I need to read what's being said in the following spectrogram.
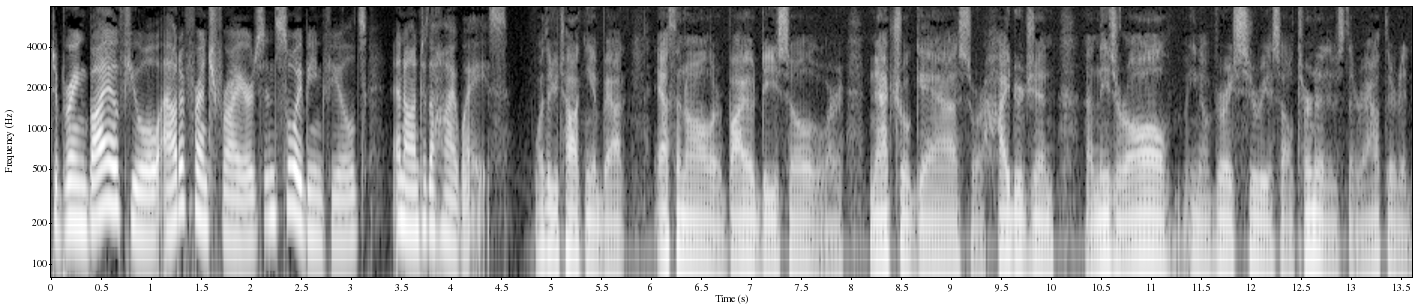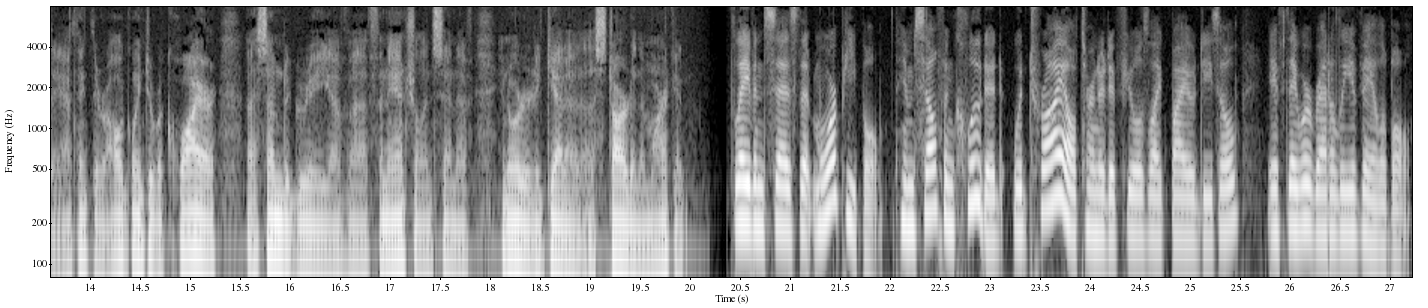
to bring biofuel out of French fryers and soybean fields and onto the highways. Whether you're talking about ethanol or biodiesel or natural gas or hydrogen, and these are all you know very serious alternatives that are out there today. I think they're all going to require uh, some degree of uh, financial incentive in order to get a, a start in the market. Flavin says that more people, himself included, would try alternative fuels like biodiesel if they were readily available.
